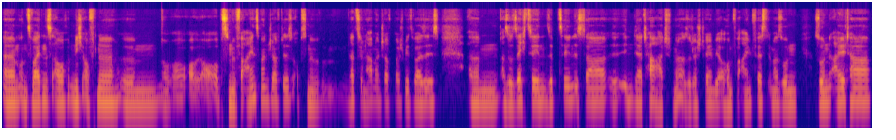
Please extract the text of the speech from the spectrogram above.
ähm, und zweitens auch nicht auf eine, ähm, ob es eine Vereinsmannschaft ist, ob es eine Nationalmannschaft beispielsweise ist. Ähm, also 16, 17 ist da äh, in der Tat. Ne? Also da stellen wir auch im Verein fest, immer so ein, so ein Alter,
